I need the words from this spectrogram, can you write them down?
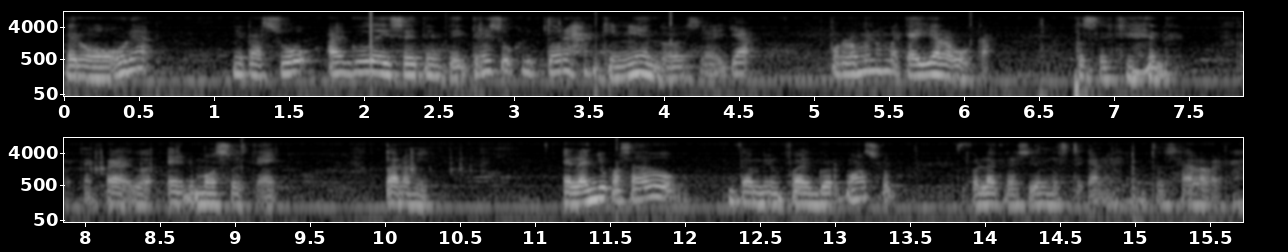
Pero ahora me pasó algo de 73 suscriptores a 500. O sea, ya por lo menos me caía la boca. Es que fue algo hermoso este año. Para mí. El año pasado también fue algo hermoso. Fue la creación de este canal. Entonces, a la verdad.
